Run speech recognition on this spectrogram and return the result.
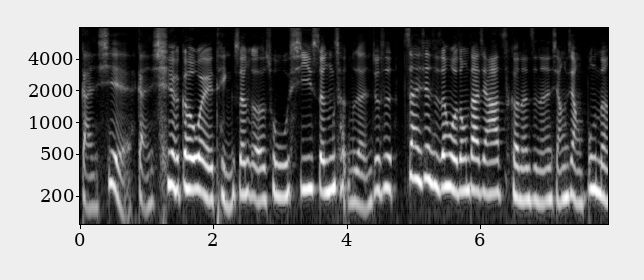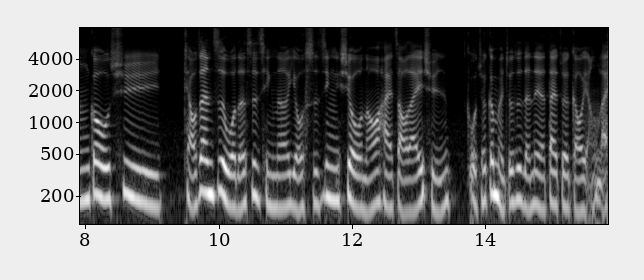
感谢感谢各位挺身而出、牺牲成人，就是在现实生活中，大家可能只能想想不能够去挑战自我的事情呢，有石敬秀，然后还找来一群，我觉得根本就是人类的代罪羔羊来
